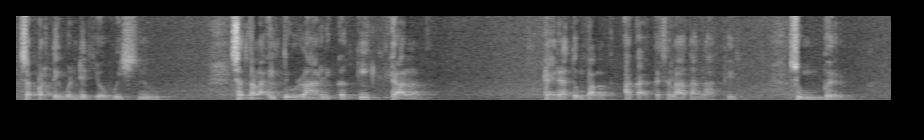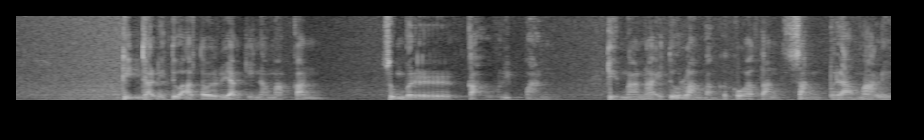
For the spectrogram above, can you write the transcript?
seperti Wendit ya Wisnu setelah itu lari ke Kidal daerah Tumpang agak ke selatan lagi sumber Kidal itu atau yang dinamakan sumber kahuripan di mana itu lambang kekuatan Sang Brahma Le.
